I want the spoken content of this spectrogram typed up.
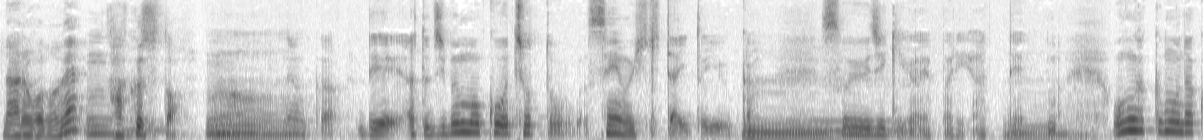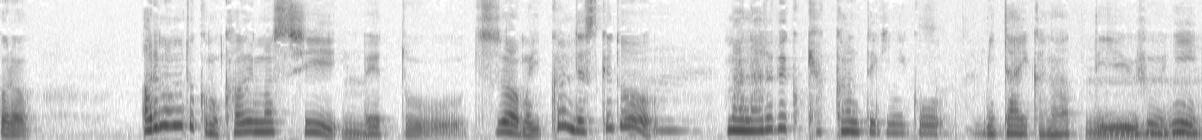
なるほどね、ん。隠すと、うん。なんかであと自分もこうちょっと線を引きたいというかうん。そういう時期がやっぱりあって、まあ音楽もだからアルバムとかも買いますし、うん。えっとツアーも行くんですけど、まあ、なるべく客観的にこう見たいかなっていうふうに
